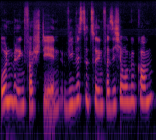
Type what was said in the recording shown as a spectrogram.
unbedingt verstehen. Wie bist du zu den Versicherungen gekommen?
